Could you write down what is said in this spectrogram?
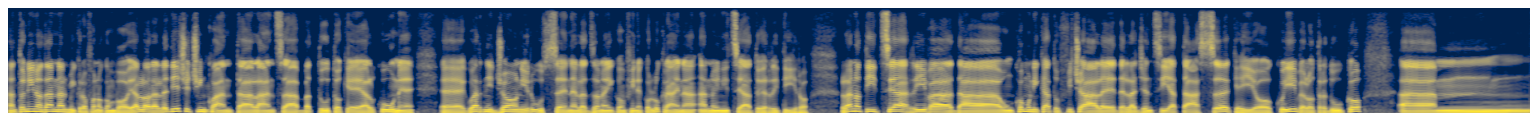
Antonino Danna al microfono con voi. Allora, alle 10.50 Lanza ha battuto che alcune eh, guarnigioni russe nella zona di confine con l'Ucraina hanno iniziato il ritiro. La notizia arriva da un comunicato ufficiale dell'agenzia TASS, che io ho qui, ve lo traduco. Um,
